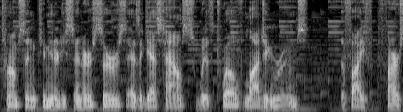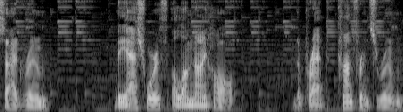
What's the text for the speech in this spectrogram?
Thompson Community Center serves as a guest house with 12 lodging rooms, the Fife Fireside Room, the Ashworth Alumni Hall, the Pratt Conference Room,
